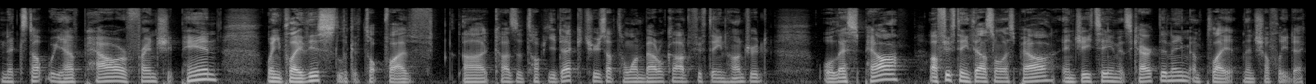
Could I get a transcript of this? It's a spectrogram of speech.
Next up, we have Power of Friendship Pan. When you play this, look at the top 5 uh, cards at the top of your deck. Choose up to one battle card, 1500 or less power uh, 15,000 or less power and GT in its character name and play it, then shuffle your deck.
